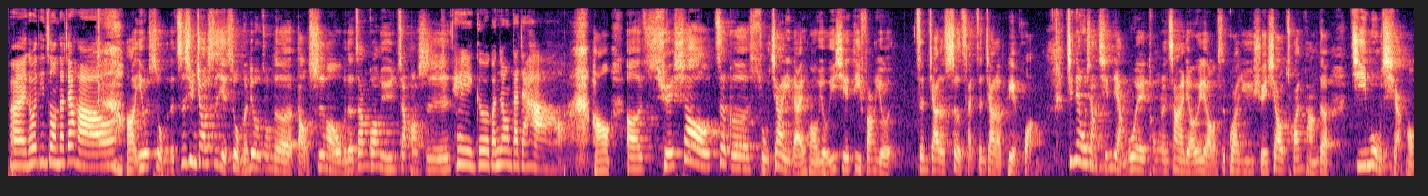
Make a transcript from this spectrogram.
嗨，各位听众，大家好。啊，一位是我们的资讯教师，也是我们六中的导师哈，我们的张光瑜张老师。嘿，各位观众，大家好。好，呃，学校这个暑假以来哈，有一些地方有增加了色彩，增加了变化。今天我想请两位同仁上来聊一聊，是关于学校穿堂的积木墙哦。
